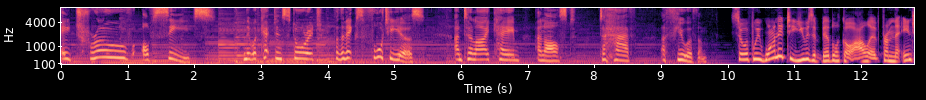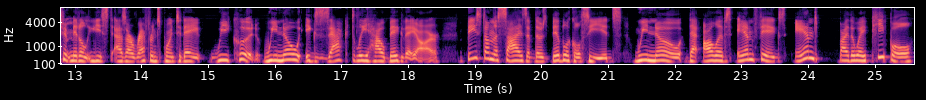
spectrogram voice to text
a trove of seeds. And they were kept in storage for the next 40 years until I came and asked to have a few of them. So, if we wanted to use a biblical olive from the ancient Middle East as our reference point today, we could. We know exactly how big they are. Based on the size of those biblical seeds, we know that olives and figs, and by the way, people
